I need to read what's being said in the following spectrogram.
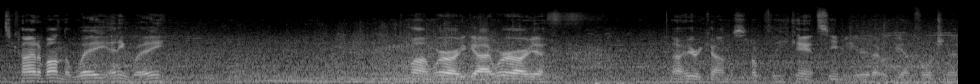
it's kind of on the way anyway. Come on, where are you, guy? Where are you? Oh, here he comes. Hopefully he can't see me here. That would be unfortunate.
